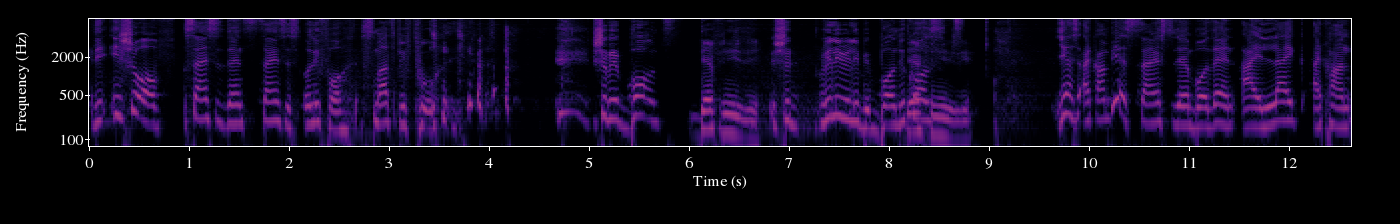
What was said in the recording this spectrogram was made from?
the issue of science is then science is only for smart people should be burnt Definitely, it should really really be burnt because definitely. yes i can be a science student but then i like i can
